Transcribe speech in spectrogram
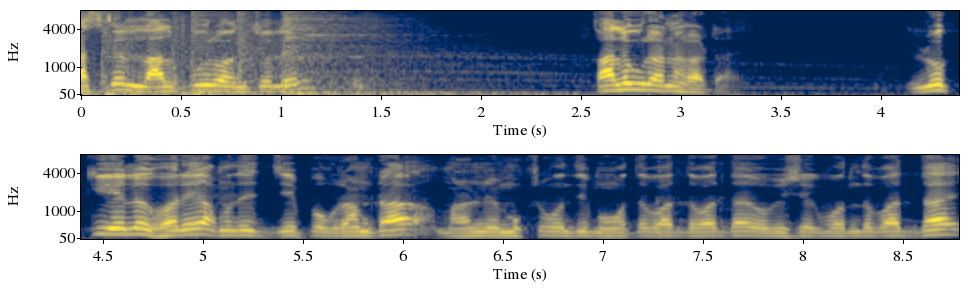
আজকের লালপুর অঞ্চলে কালু রানাঘাটায় লক্ষ্মী এলো ঘরে, আমাদের যে প্রোগ্রামটা, মাননীয় মুখ্যমন্ত্রী মমতা বন্দ্যোপাধ্যায়, অভিষেক বন্দ্যোপাধ্যায়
